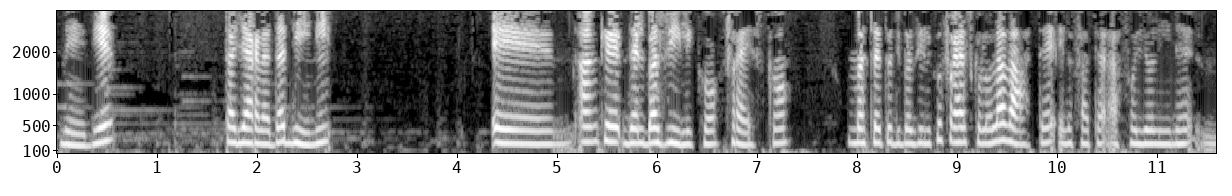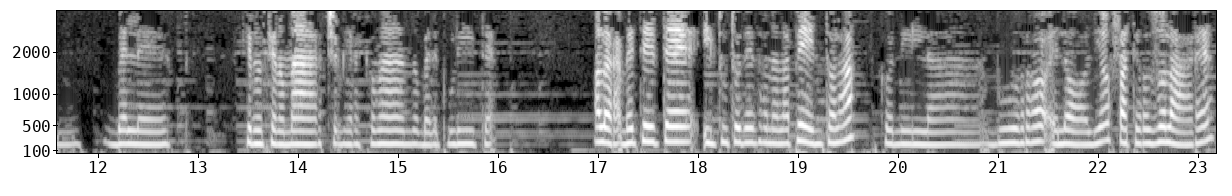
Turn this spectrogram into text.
medie, tagliarle a dadini e anche del basilico fresco, un mazzetto di basilico fresco, lo lavate e lo fate a foglioline mm, belle che non siano marce, mi raccomando, belle pulite. Allora, mettete il tutto dentro nella pentola con il eh, burro e l'olio, fate rosolare,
